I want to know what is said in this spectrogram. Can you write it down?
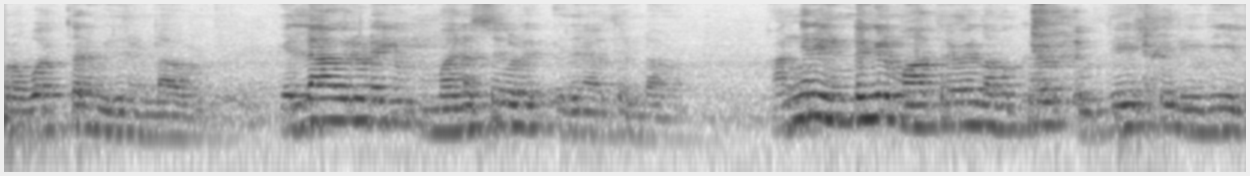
പ്രവർത്തനം ഇതിലുണ്ടാവണം. എല്ലാവരുടെയും മനസ്സുകൾ ഇതിനകത്ത് ഉണ്ടാവണം അങ്ങനെ ഉണ്ടെങ്കിൽ മാത്രമേ നമുക്ക് ഉദ്ദേശിച്ച രീതിയിൽ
